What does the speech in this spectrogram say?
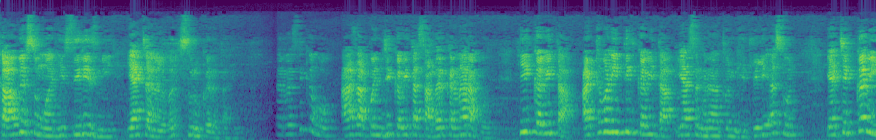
काव्य सुमन ही सिरीज मी या चॅनलवर सुरू करत आहे. तर रसिक हो आज आपण जी कविता सादर करणार आहोत ही कविता आठवणीतील कविता या संग्रहातून घेतलेली असून याचे कवी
